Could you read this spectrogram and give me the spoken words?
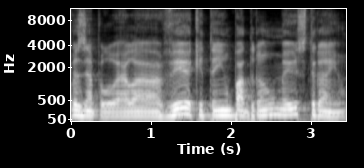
Por exemplo, ela vê que tem um padrão meio estranho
